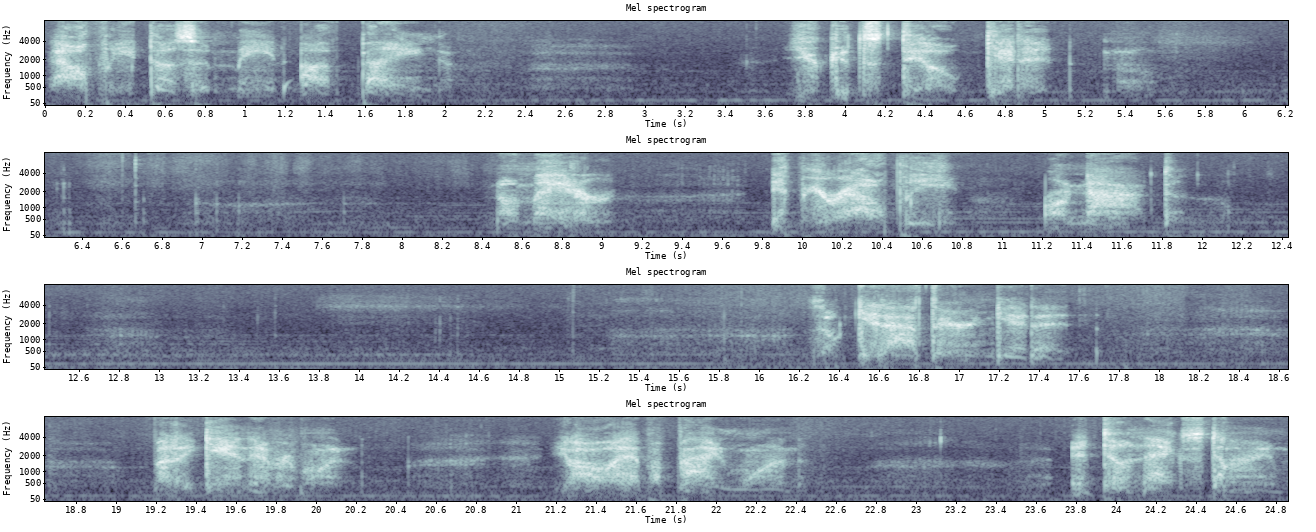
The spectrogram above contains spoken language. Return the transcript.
healthy doesn't mean a thing. You could still get it. No matter if you're healthy or not. So get out there and get it. Again, everyone, y'all have a fine one. Until next time,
